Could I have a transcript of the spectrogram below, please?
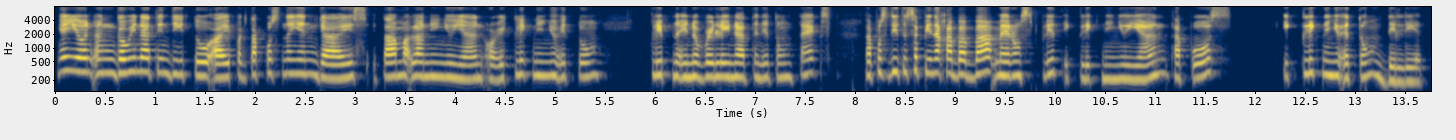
Ngayon, ang gawin natin dito ay pagtapos na yan, guys, itama lang ninyo yan or i-click ninyo itong clip na in-overlay natin itong text. Tapos dito sa pinakababa, merong split. I-click ninyo yan. Tapos, i-click ninyo itong delete.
